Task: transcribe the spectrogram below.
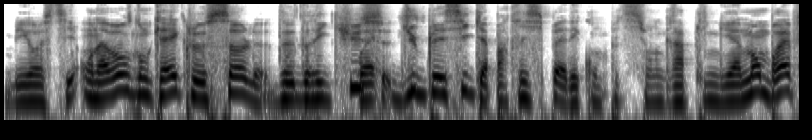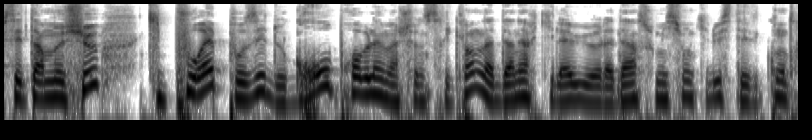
Big Rusty. On avance donc avec le sol de Dricus Duplessis qui a participé à des compétitions de grappling également. Bref, c'est un monsieur qui pourrait poser de gros problèmes à Sean Strickland. La dernière qu'il a eu, euh, la dernière soumission qu'il a eu, c'était contre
